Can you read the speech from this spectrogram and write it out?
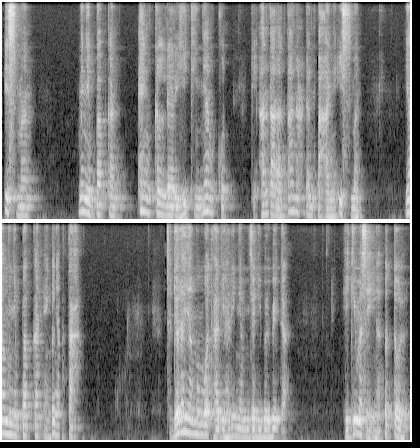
Isman, menyebabkan engkel dari Hiki nyangkut di antara tanah dan pahanya Isman yang menyebabkan engkelnya patah. Cedera yang membuat hari-harinya menjadi berbeda. Hiki masih ingat betul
